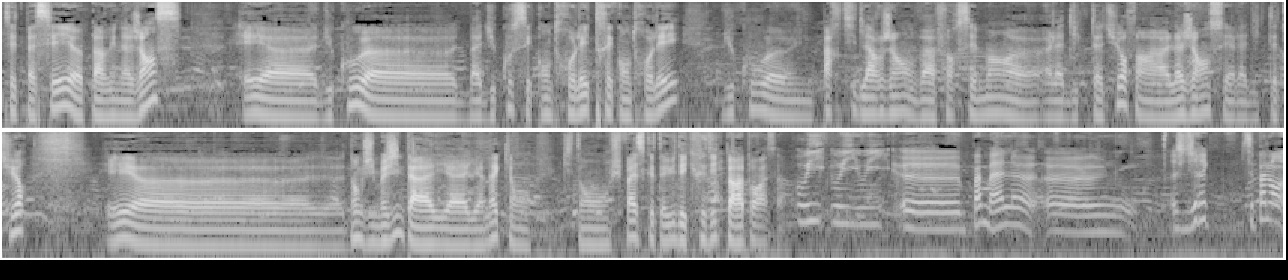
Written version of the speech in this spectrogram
c'est de passer euh, par une agence. Et euh, du coup, euh, bah, du coup, c'est contrôlé, très contrôlé. Du coup, euh, une partie de l'argent va forcément euh, à la dictature, enfin à l'agence et à la dictature. Et euh, donc j'imagine, il y, en a qui ont, qui t'ont, je sais pas, est-ce que tu as eu des critiques par rapport à ça? Oui, oui, oui, euh, pas mal. Je dirais que c'est pas la-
